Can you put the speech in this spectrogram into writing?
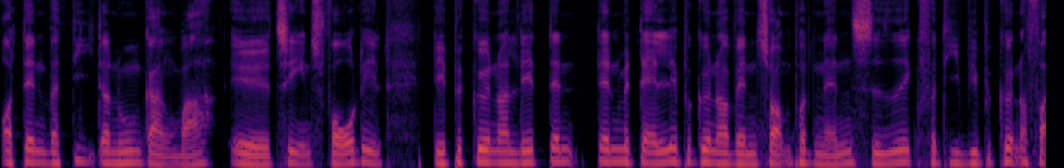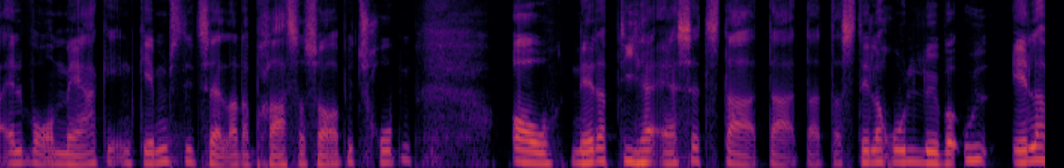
og den værdi, der nu engang var øh, til ens fordel, det begynder lidt, den, den medalje begynder at vende sig om på den anden side, ikke? fordi vi begynder for alvor at mærke en gennemsnitsalder, der presser sig op i truppen, og netop de her assets, der, der, der, der stille og roligt løber ud, eller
